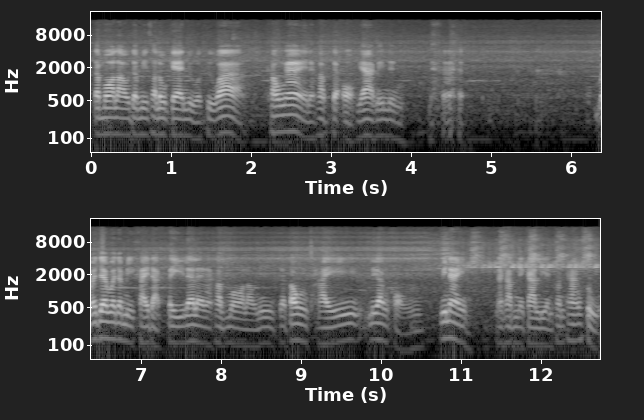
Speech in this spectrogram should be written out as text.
แต่มอเราจะมีสโลแกนอยู่ก็คือว่าเข้าง่ายนะครับ แต่ออกยากนิดนึง ไม่ใช่ว่าจะมีใครดักตีแล้วอะไรนะครับมอเรานี่จะต้องใช้เรื่องของวินัยนะครับ ในการเรียนค่อนข้างสูง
